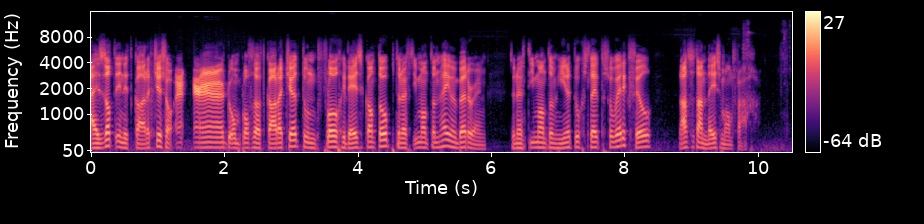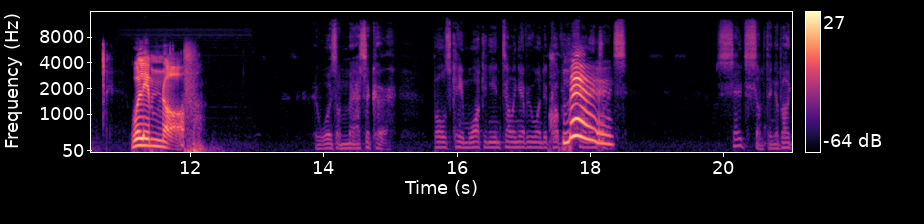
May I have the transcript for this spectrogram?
Hij zat in dit karretje, zo. eh, eh, toen ontplofte dat karretje. Toen vloog hij deze kant op. Toen heeft iemand een, hey, mijn batarang. Toen heeft iemand hem hier naartoe gesleept, of zo weet ik veel. Laten we het aan deze man vragen. William North. It was a massacre. Bowles came walking in telling everyone to cover the entrance. Said something about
